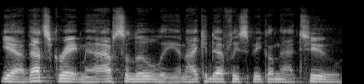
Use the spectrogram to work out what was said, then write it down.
Yeah, that's great, man. Absolutely, and I can definitely speak on that too.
